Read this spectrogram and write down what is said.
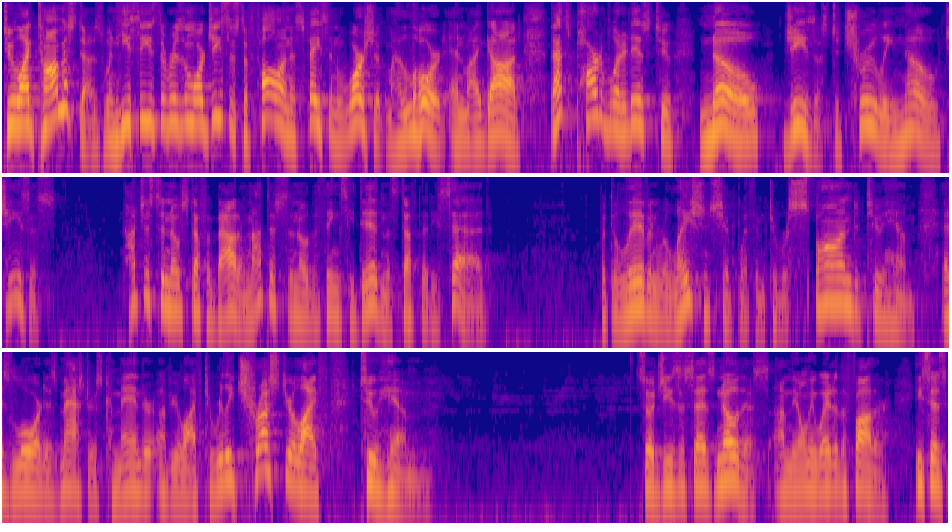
To, like Thomas does when he sees the risen Lord Jesus, to fall on his face and worship my Lord and my God. That's part of what it is to know Jesus, to truly know Jesus. Not just to know stuff about him, not just to know the things he did and the stuff that he said, but to live in relationship with him, to respond to him as Lord, as Master, as Commander of your life, to really trust your life to him. So Jesus says, Know this. I'm the only way to the Father. He says,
